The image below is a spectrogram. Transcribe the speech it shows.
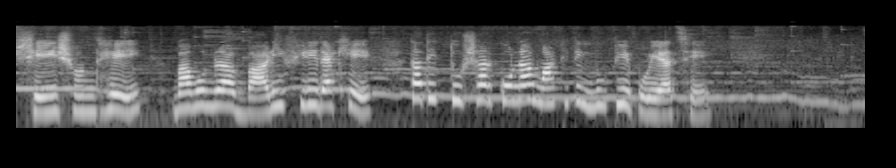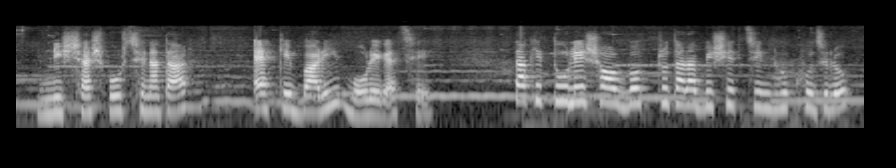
সেই সন্ধেই বামুনরা বাড়ি ফিরে দেখে তাদের তুষার কোনা মাটিতে লুটিয়ে পড়ে আছে। নিঃশ্বাস পড়ছে না তার, একেবারেই মরে গেছে। তাকে তুলে সর্বত্র তারা বিষের চিহ্ন খুঁজলো।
